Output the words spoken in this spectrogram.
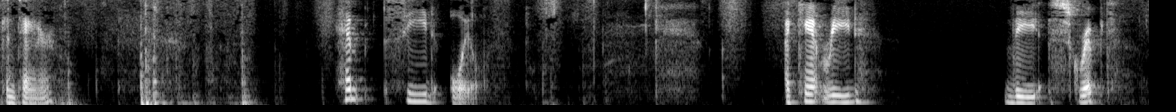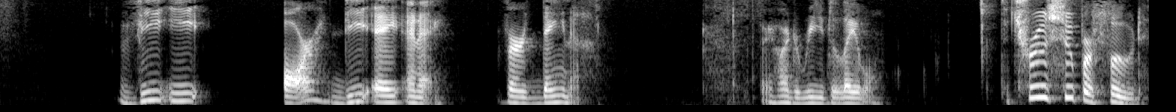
container. Hemp seed oil. I can't read the script. V-E-R-D-A-N-A. Verdana. Very hard to read the label. It's a true superfood.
